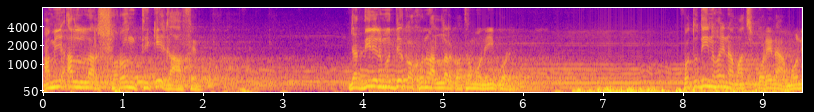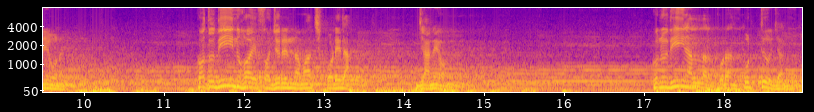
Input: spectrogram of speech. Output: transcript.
আমি আল্লাহর স্মরণ থেকে গাফেন যার দিলের মধ্যে কখনো আল্লাহর কথা মনেই পড়ে। কতদিন হয় নামাজ পড়ে না, মনেও নাই। কতদিন হয় ফজরের নামাজ পড়ে না? জানেও না। কোনোদিন আল্লাহর কোরআন পড়তেও জানে।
